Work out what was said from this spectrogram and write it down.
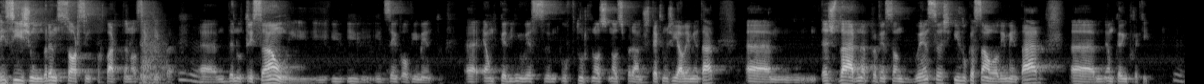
exige um grande sourcing por parte da nossa equipa uhum. uh, de nutrição e, e, e desenvolvimento. Uh, é um bocadinho esse o futuro que nós, nós esperamos. Tecnologia alimentar, uh, ajudar na prevenção de doenças, educação alimentar, é um bocadinho por aqui. Uhum.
